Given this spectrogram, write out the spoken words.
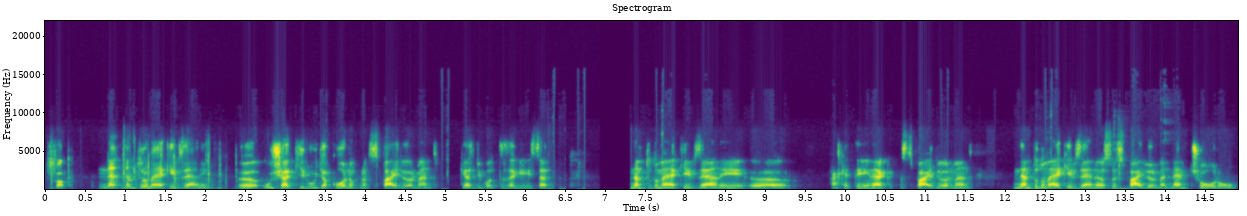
Csak ne, nem tudom elképzelni uh, újságíró gyakornoknak Spider-Man-t, kezdjük ott az egészet. Nem tudom elképzelni uh, feketének Spider-Man-t. Nem tudom elképzelni azt, hogy Spider-Man nem csóró,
